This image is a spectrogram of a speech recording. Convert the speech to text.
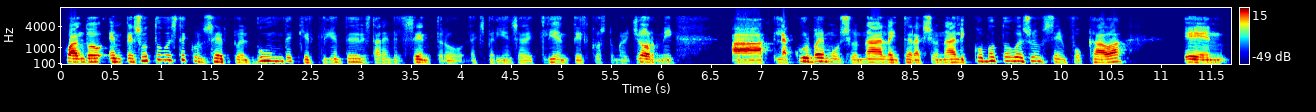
cuando empezó todo este concepto, el boom de que el cliente debe estar en el centro, la experiencia del cliente, el customer journey, la curva emocional, la interaccional y cómo todo eso se enfocaba en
